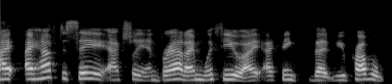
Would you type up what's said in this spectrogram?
I, I have to say, actually, and Brad, I'm with you. I, I think that you probably,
